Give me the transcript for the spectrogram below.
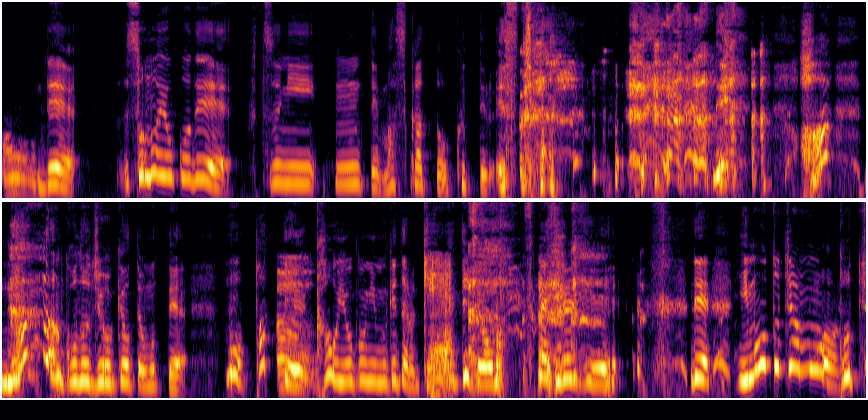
うん。で、その横で、普通に、ふーんってマスカットを食ってる S ちゃん。で、は？なんなんこの状況って思って、もうパッて顔横に向けたらゲーって言ってるおばさんいるし、で、妹ちゃんも途中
